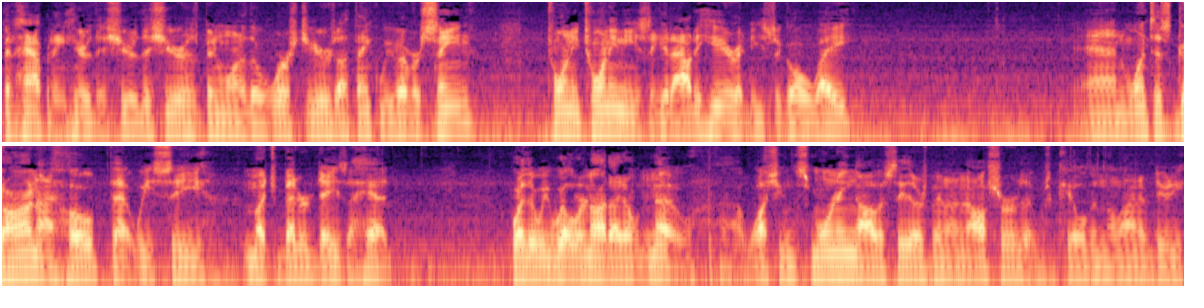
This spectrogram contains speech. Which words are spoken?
been happening here this year. This year has been one of the worst years I think we've ever seen. 2020 needs to get out of here. It needs to go away. And once it's gone, I hope that we see much better days ahead. Whether we will or not, I don't know. Uh, watching this morning, obviously, there's been an officer that was killed in the line of duty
